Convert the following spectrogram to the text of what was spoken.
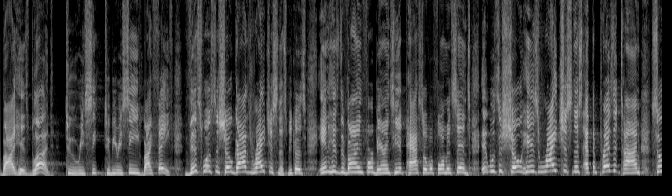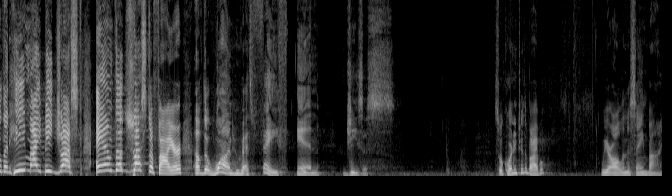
by his blood to, receive, to be received by faith. This was to show God's righteousness because in his divine forbearance he had passed over former sins. It was to show his righteousness at the present time so that he might be just and the justifier of the one who has faith in Jesus. So, according to the Bible, we are all in the same bind.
